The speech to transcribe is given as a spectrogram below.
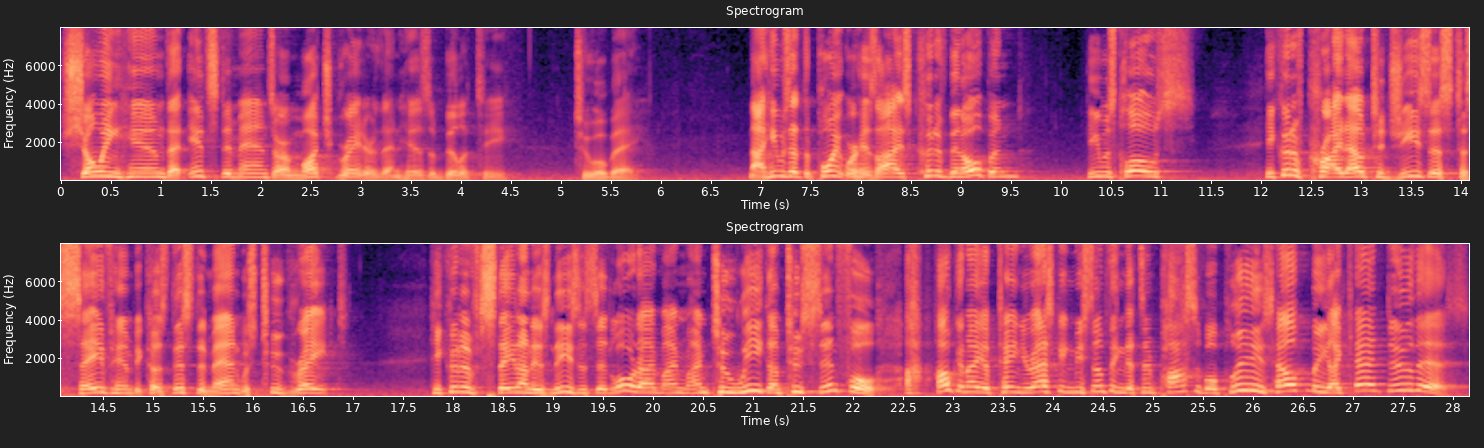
showing him that its demands are much greater than his ability to obey. Now he was at the point where his eyes could have been opened, he was close, he could have cried out to Jesus to save him because this demand was too great. He could have stayed on his knees and said, Lord, I'm, I'm, I'm too weak, I'm too sinful. Uh, how can I obtain? You're asking me something that's impossible. Please help me, I can't do this.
